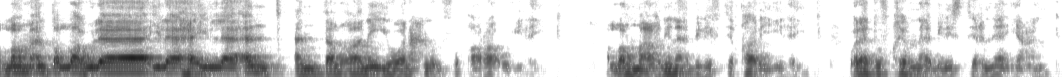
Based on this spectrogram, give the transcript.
اللهم أنت الله لا إله إلا أنت أنت الغني ونحن الفقراء إليك. اللهم أغننا بالافتقار إليك ولا تفقرنا بالاستغناء عنك.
